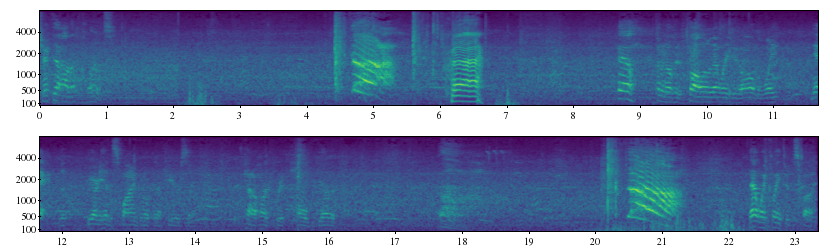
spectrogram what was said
Check that out up close. Ah! Well, I don't know if it'd fall over that way due to all the weight and neck, but we already had the spine broken up here, so it's kind of hard for it to hold together. Ah! Ah! That went clean through the spine.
